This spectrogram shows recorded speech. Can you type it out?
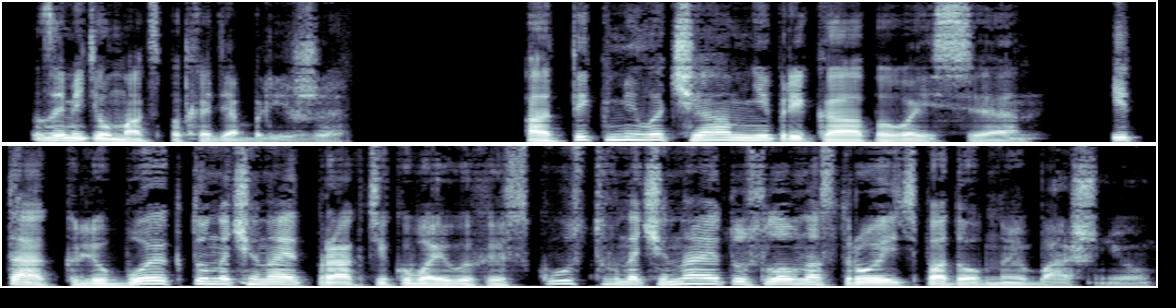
— заметил Макс, подходя ближе. «А ты к мелочам не прикапывайся. Итак, любой, кто начинает практику боевых искусств, начинает условно строить подобную башню.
